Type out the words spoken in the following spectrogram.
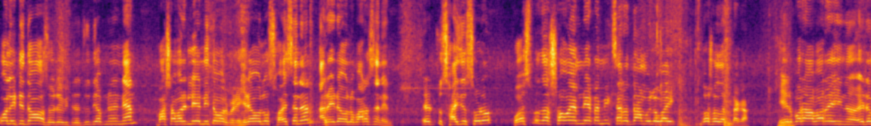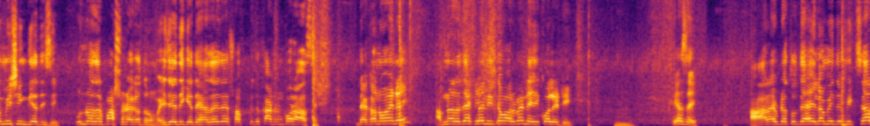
কোয়ালিটি দেওয়া আছে ওইটার ভিতরে। যদি আপনারা নেন বাসা বাড়ি নিয়ে নিতে পারবেন। এটা হলো ছয় চ্যানেল আর এটা হলো বারো চ্যানেল এটা একটু সাইজে ছোটো। বাজার সহ এমনি একটা মিক্সারের দাম হইল ভাই দশ হাজার টাকা। এরপরে আবার এই এটা মিশিং দিয়ে দিছি। পনেরো হাজার পাঁচশো টাকা ধরুন। এই যে এদিকে দেখা যায় যে সব কিছু কার্টন করা আছে। দেখানো হয় নাই। আপনারা দেখলে নিতে পারবেন এই কোয়ালিটি ঠিক আছে? আর এটা তো দেখাইলাম এই যে মিক্সার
